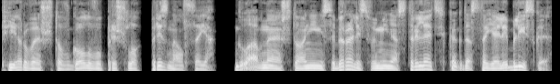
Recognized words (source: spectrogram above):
первое, что в голову пришло», — признался я. «Главное, что они не собирались в меня стрелять, когда стояли близко,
